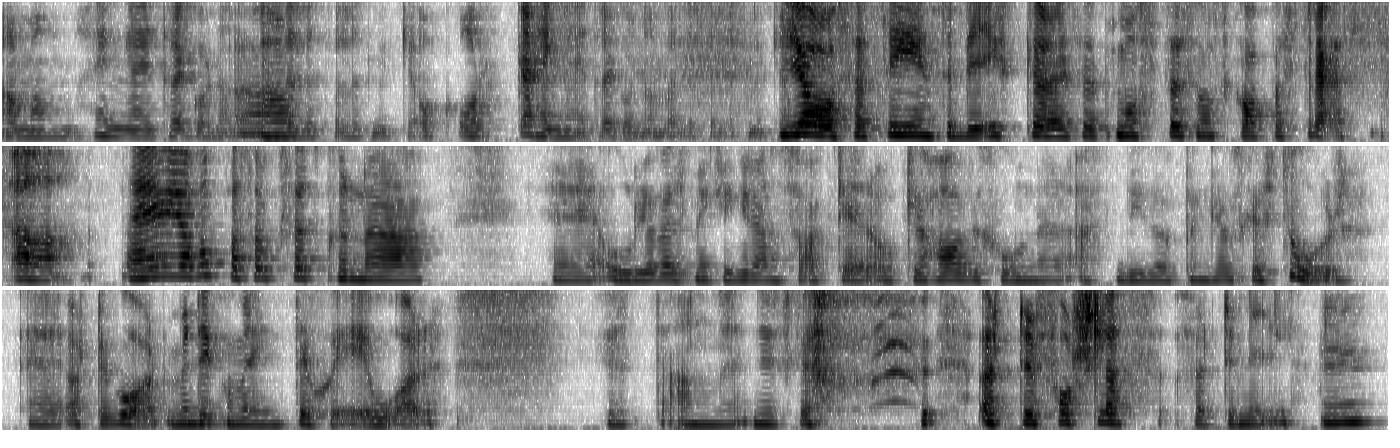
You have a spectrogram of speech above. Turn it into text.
ja, man, hänga i trädgården Ja. väldigt, väldigt mycket och orka hänga i trädgården väldigt, väldigt mycket. Ja, så att det inte blir ytterligare ett måste som skapar stress. Ja, Nej, jag hoppas också att kunna eh, odla väldigt mycket grönsaker och jag har visioner att bygga upp en ganska stor eh, örtegård. Men det kommer inte ske i år. Utan nu ska örter forslas 40 mil. Mm.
